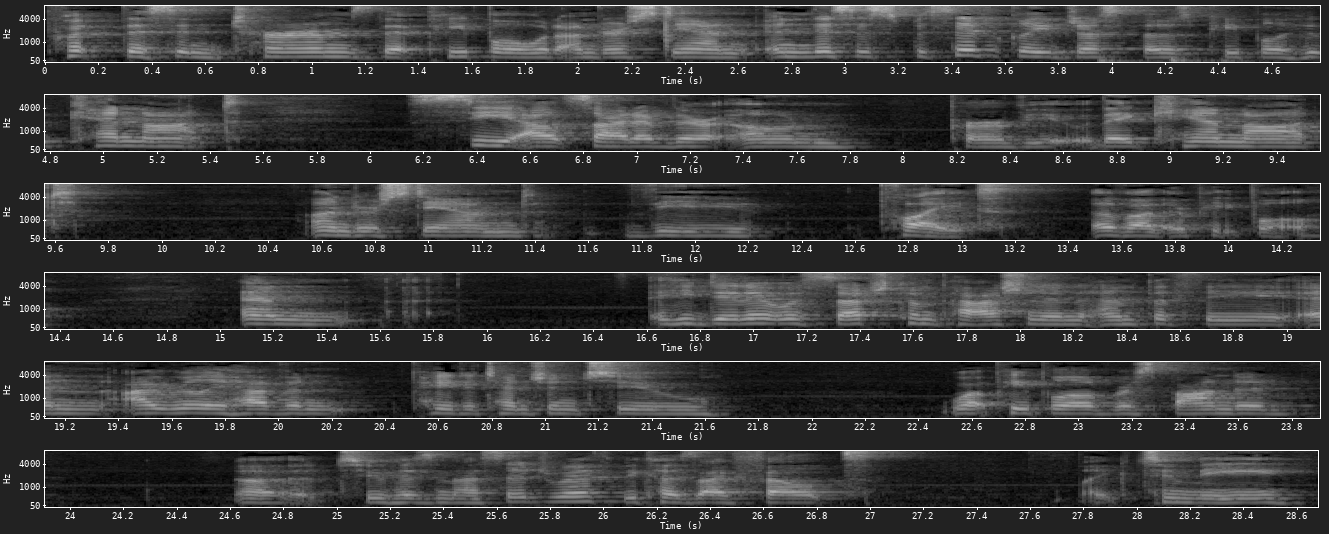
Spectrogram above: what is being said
put this in terms that people would understand and this is specifically just those people who cannot see outside of their own purview. They cannot understand the plight of other people. And he did it with such compassion and empathy and I really haven't paid attention to what people have responded uh, to his message with because I felt like to me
